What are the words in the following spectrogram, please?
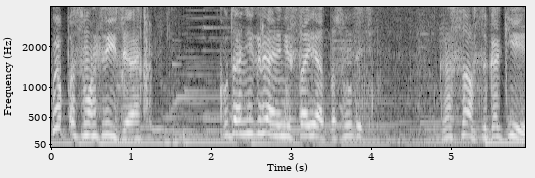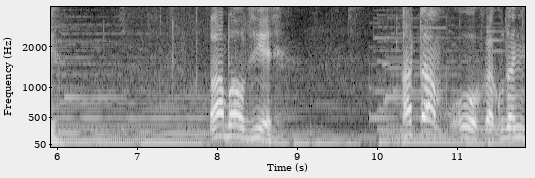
Вы посмотрите, а. Куда ни глянь, они стоят. Посмотрите. Красавцы какие. Обалдеть. А там, ох, а куда не...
